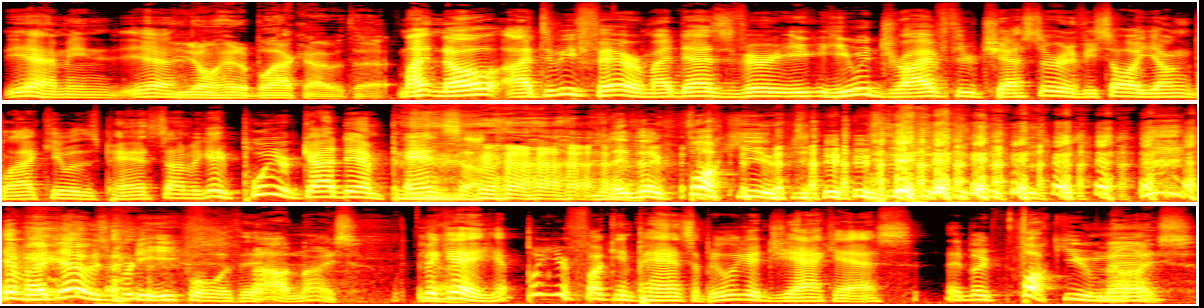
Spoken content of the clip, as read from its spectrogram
Yeah, I mean, yeah. You don't hit a black guy with that. My no, uh, to be fair, my dad's very. He would drive through Chester, and if he saw a young black kid with his pants down, he'd be like, "Hey, pull your goddamn pants up." They'd be like, "Fuck you, dude." yeah, my dad was pretty equal with it. Oh, nice. He'd like, "Hey, put your fucking pants up. You look like a jackass." They'd be like, "Fuck you, man." Nice.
